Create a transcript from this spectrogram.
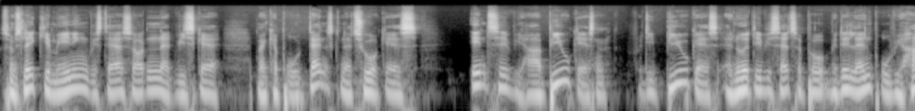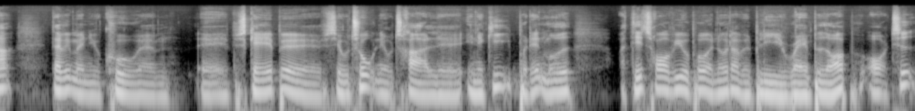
som slet ikke giver mening, hvis det er sådan, at vi skal, man kan bruge dansk naturgas, indtil vi har biogassen. Fordi biogas er noget af det, vi satser på med det landbrug, vi har. Der vil man jo kunne øh, øh, skabe CO2-neutral øh, energi på den måde. Og det tror vi jo på er noget, der vil blive rampet op over tid,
